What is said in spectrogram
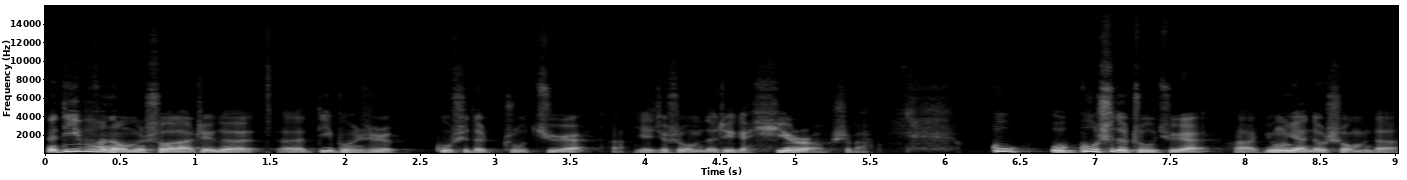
那第一部分呢，我们说了这个呃，第一部分是故事的主角啊，也就是我们的这个 hero 是吧？故我故事的主角啊，永远都是我们的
